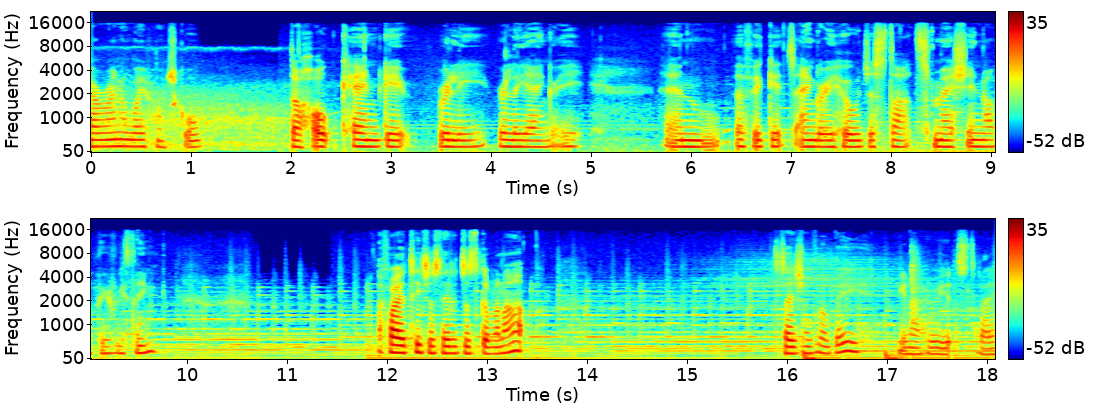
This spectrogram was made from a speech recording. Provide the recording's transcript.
I ran away from school. The Hulk can get really, really angry. And if it gets angry, he'll just start smashing up everything. If I had teachers that had just given up, Zajhyn wouldn't be, you know, who he is today.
